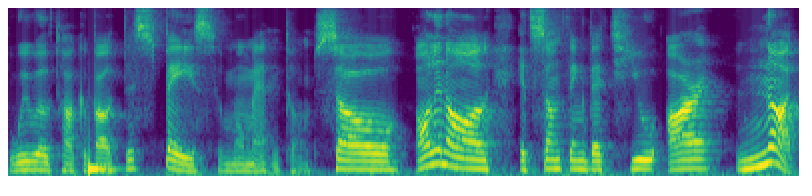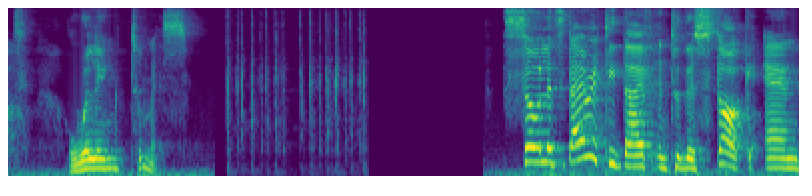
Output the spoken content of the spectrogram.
we will talk about the space momentum. So, all in all, it's something that you are not willing to miss. So let's directly dive into the stock and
